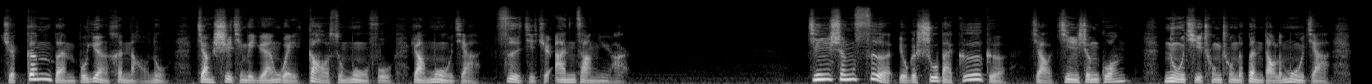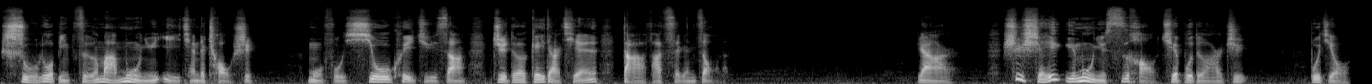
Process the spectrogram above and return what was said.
却根本不怨恨恼怒，将事情的原委告诉木父，让木家自己去安葬女儿。金生色有个叔伯哥哥叫金生光，怒气冲冲地奔到了穆家，数落并责骂穆女以前的丑事。穆父羞愧沮丧，只得给点钱打发此人走了。然而，是谁与穆女私好，却不得而知。不久，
